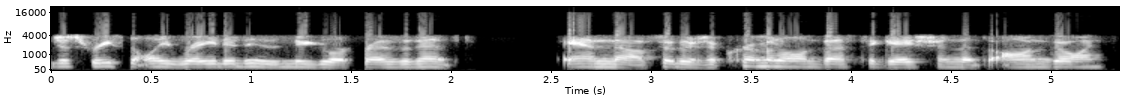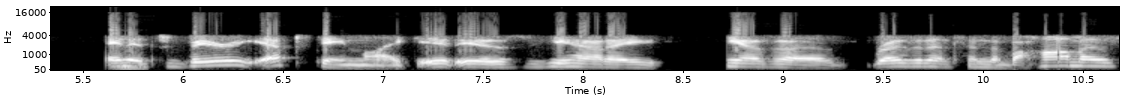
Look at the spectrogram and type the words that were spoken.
just recently raided his New York residence, and uh, so there's a criminal investigation that's ongoing, and it's very Epstein-like. It is. He had a he has a residence in the Bahamas,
